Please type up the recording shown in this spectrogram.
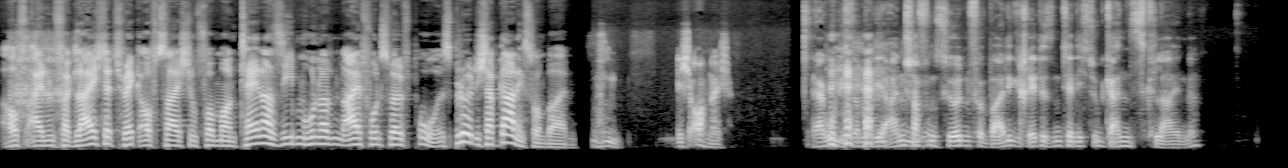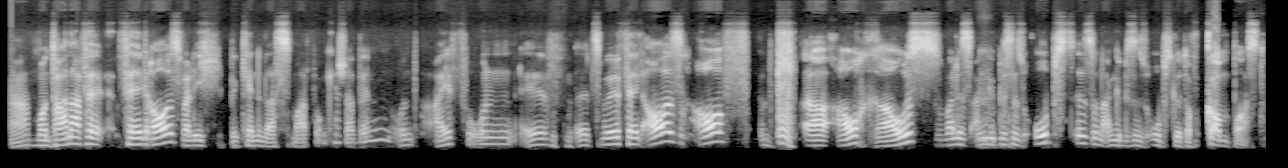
Auf einen Vergleich der Trackaufzeichnung vom Montana 700 und iPhone 12 Pro. Ist blöd, ich habe gar nichts von beiden. Ich auch nicht. Ja gut, ich sag mal, die Anschaffungshürden für beide Geräte sind ja nicht so ganz klein, ne? Ja, Montana fäll- fällt raus, weil ich bekennender Smartphone-Cacher bin und iPhone 11, äh, 12 fällt aus, auf, pff, äh, auch raus, weil es angebissenes Obst ist und angebissenes Obst gehört auf Kompost.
